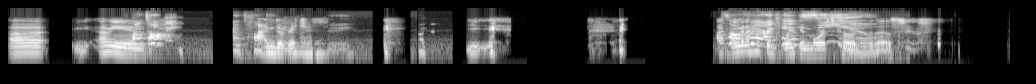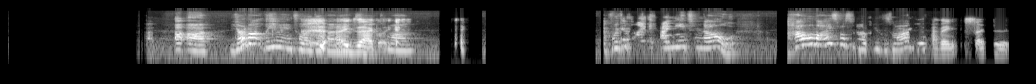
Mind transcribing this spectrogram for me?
Uh, y- I mean, I'm talking. I'm talking. I'm the richest. Zandri. y- I- It's I'm gonna fair, have to can't blink in Morse code you. for this. Uh-uh. You're not leaving until I get that. Exactly. Come on. Because I, I need to know. How am I supposed to know if he's the smartest? I think Sektor.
